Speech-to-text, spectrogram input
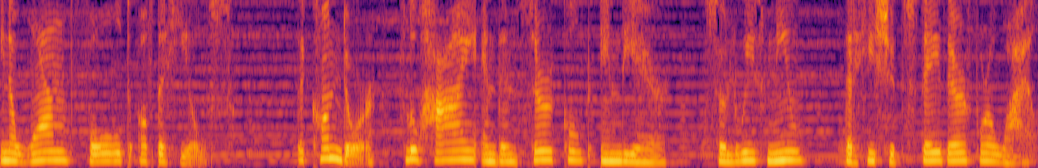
in a warm fold of the hills. The condor flew high and then circled in the air, so Luis knew that he should stay there for a while.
